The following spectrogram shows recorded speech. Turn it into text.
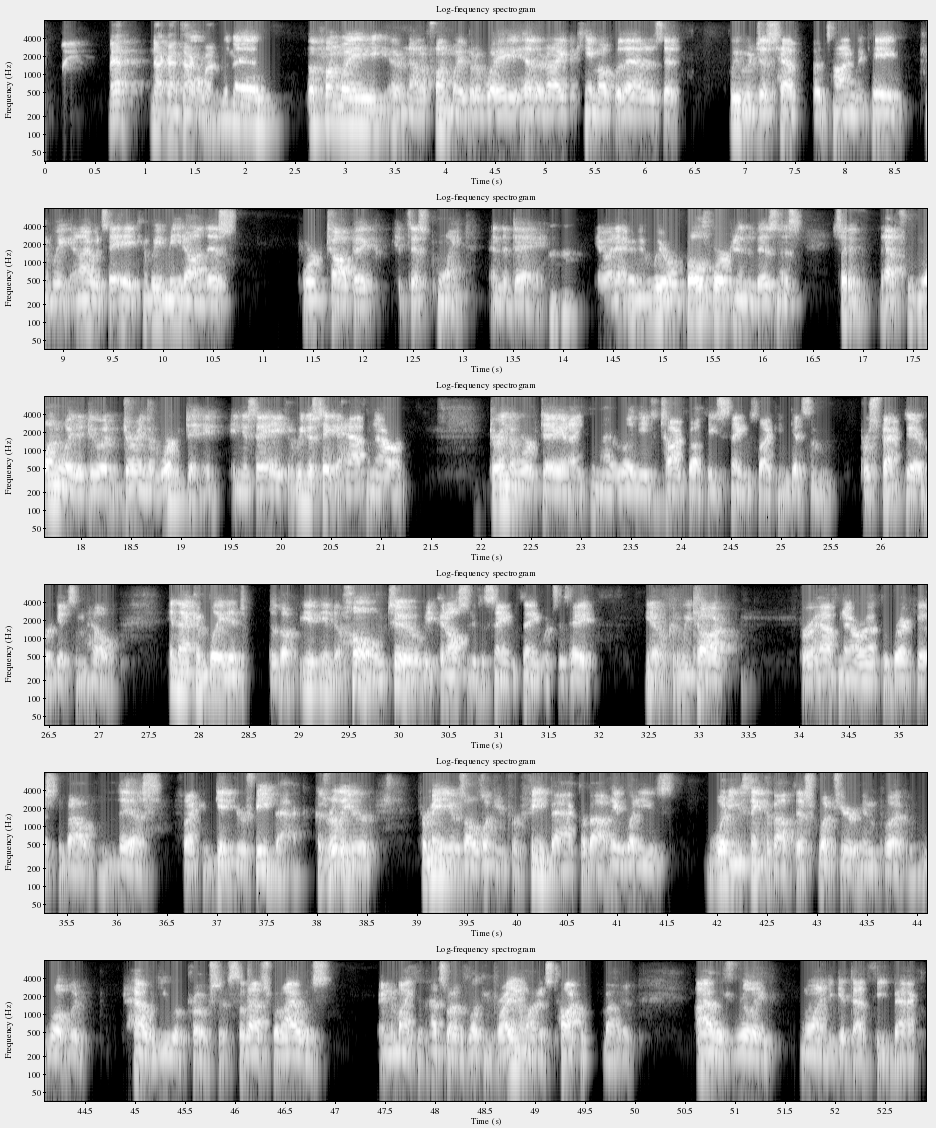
Matt, not going to talk about it a fun way, or not a fun way, but a way Heather and I came up with that is that we would just have a time like, hey, can we? And I would say, hey, can we meet on this work topic at this point in the day? Mm-hmm. You know, and, and we were both working in the business, so that's one way to do it during the workday. And you say, hey, can we just take a half an hour during the workday? And I and I really need to talk about these things so I can get some perspective or get some help. And that can bleed into the into home too. But you can also do the same thing, which is, hey, you know, could we talk for a half an hour after breakfast about this so I could get your feedback? Because really, you're for me, it was always looking for feedback about, hey, what do you what do you think about this? What's your input? What would how would you approach this? So that's what I was, and Mike, that's what I was looking for. I didn't want to just talk about it. I was really wanting to get that feedback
